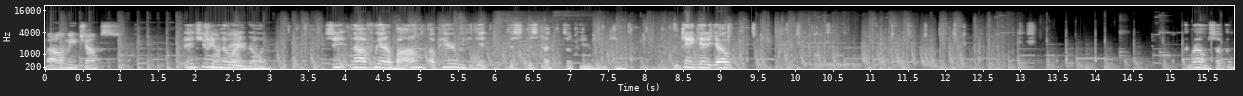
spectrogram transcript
Follow me, chumps. Bitch, you don't you even know where you're going. See, now if we had a bomb up here, we could get this this pet that's up here, but we can't. We can't get it, yo. Come on, sucker.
